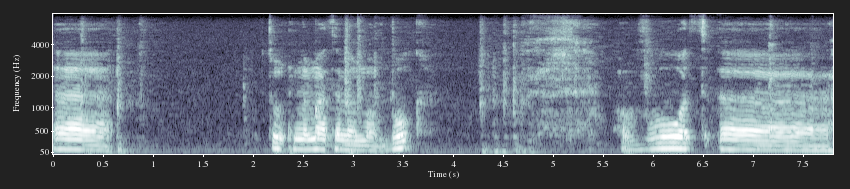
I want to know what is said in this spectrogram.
Е, тут ми матимемо book. От, е,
